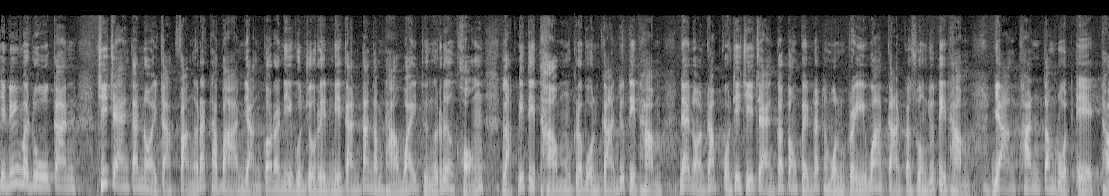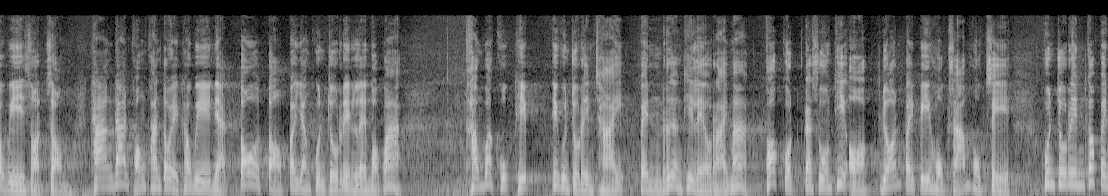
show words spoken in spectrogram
ทีนี้มาดูกันชี้แจงกันหน่อยจากฝั่งรัฐบาล อย่างกรณีคุณจุรินมีการตั้งคำถามไว้ถึงเรื่องของหลักนิติธรรม กระบวนการยุติธรรม แน่นอนครับคนที่ชี้แจงก็ต้องเป็นรัฐมนตรีว่าการกระทรวงยุติธรรม อย่างพันตำรวจเอกทวีสอดส่อง ทางด้านของพันตำรวจเอกทวีเนี่ยโต้ตอบไปยังคุณจุรินเลยบอกว่าคำว่าคุกทิพย์ที่คุณจุรินใช้เป็นเรื่องที่เลวร้ายมาก เพราะกฎกระทรวงที่ออกย้อนไปปี 63-64 คุณจุรินก็เป็น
